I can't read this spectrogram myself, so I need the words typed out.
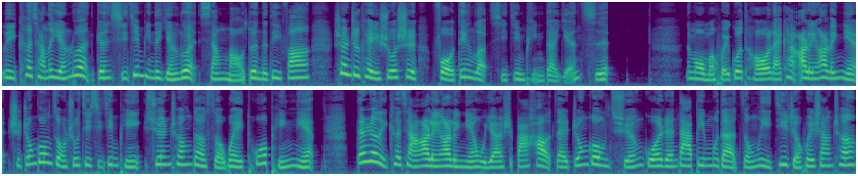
李克强的言论跟习近平的言论相矛盾的地方，甚至可以说是否定了习近平的言辞。那么我们回过头来看，二零二零年是中共总书记习近平宣称的所谓脱贫年，但是李克强二零二零年五月二十八号在中共全国人大闭幕的总理记者会上称，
